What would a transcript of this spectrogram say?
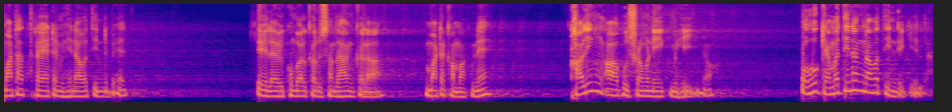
මටත් රෑට මෙහි නවතින්ට බෑත්. ඒ ලැවි කුඹල්කරු සඳහන් කළා මට කමක් නෑ කලින් ආපු ශ්‍රමණයෙක් මෙහින්නවා. ඔහු කැමතිනක් නවතින්ට කියලා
